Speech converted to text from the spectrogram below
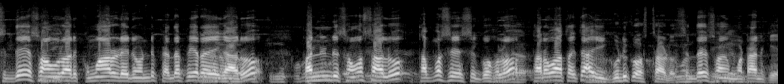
సిద్ధయ్య స్వాముల వారి కుమారుడైనటువంటి పెద్దపీరయ్య గారు పన్నెండు సంవత్సరాలు తపస్సు చేసి గుహలో తర్వాత అయితే ఈ గుడికి వస్తాడు సిద్ధయ్య స్వామి మఠానికి.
